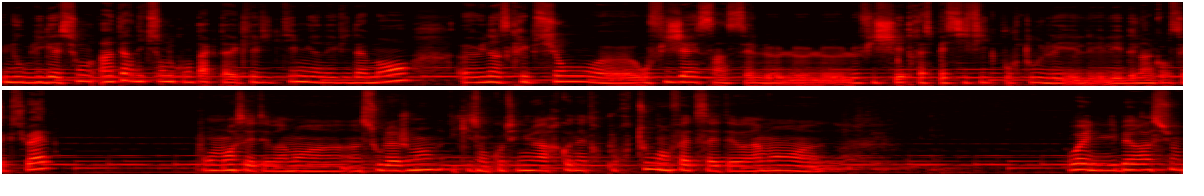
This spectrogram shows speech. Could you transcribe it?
une obligation d'interdiction de contact avec les victimes, bien évidemment, euh, une inscription euh, au FIGES, hein, c'est le, fichier très spécifique pour tous les délinquants sexuels pour moi, ça a été vraiment un, soulagement et qu'ils ont continué à reconnaître pour tout, en fait, ça a été vraiment euh, une libération.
